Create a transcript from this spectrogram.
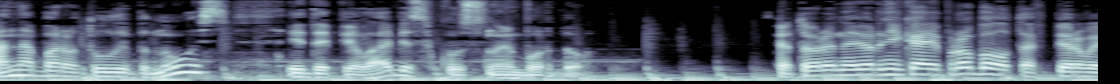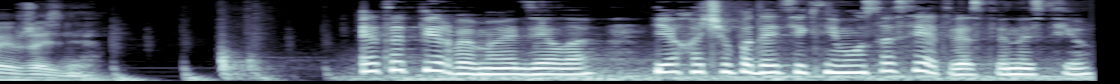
а наоборот улыбнулась и допила безвкусную бурду который наверняка и пробовал-то впервые в жизни. Это первое мое дело. Я хочу подойти к нему со всей ответственностью.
